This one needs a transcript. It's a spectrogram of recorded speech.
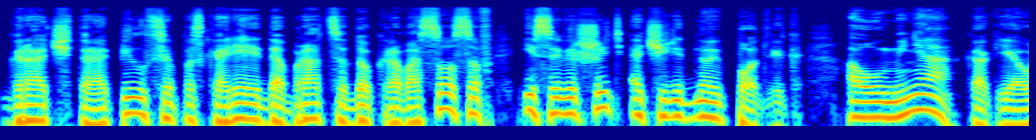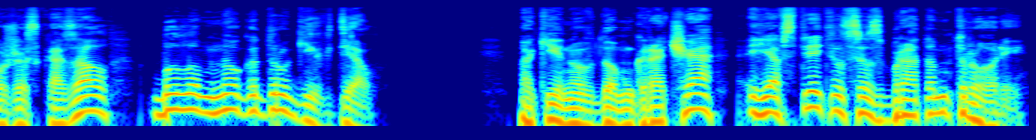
Грач торопился поскорее добраться до кровососов и совершить очередной подвиг, а у меня, как я уже сказал, было много других дел. Покинув дом Грача, я встретился с братом Трори,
